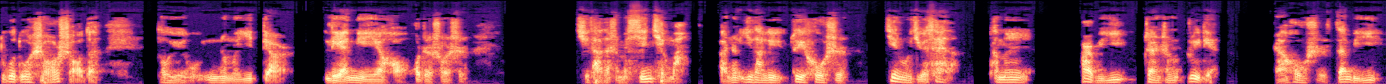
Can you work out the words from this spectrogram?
多多少少的都有那么一点怜悯也好，或者说是其他的什么心情吧。反正意大利最后是进入决赛了，他们二比一战胜瑞典，然后是三比一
